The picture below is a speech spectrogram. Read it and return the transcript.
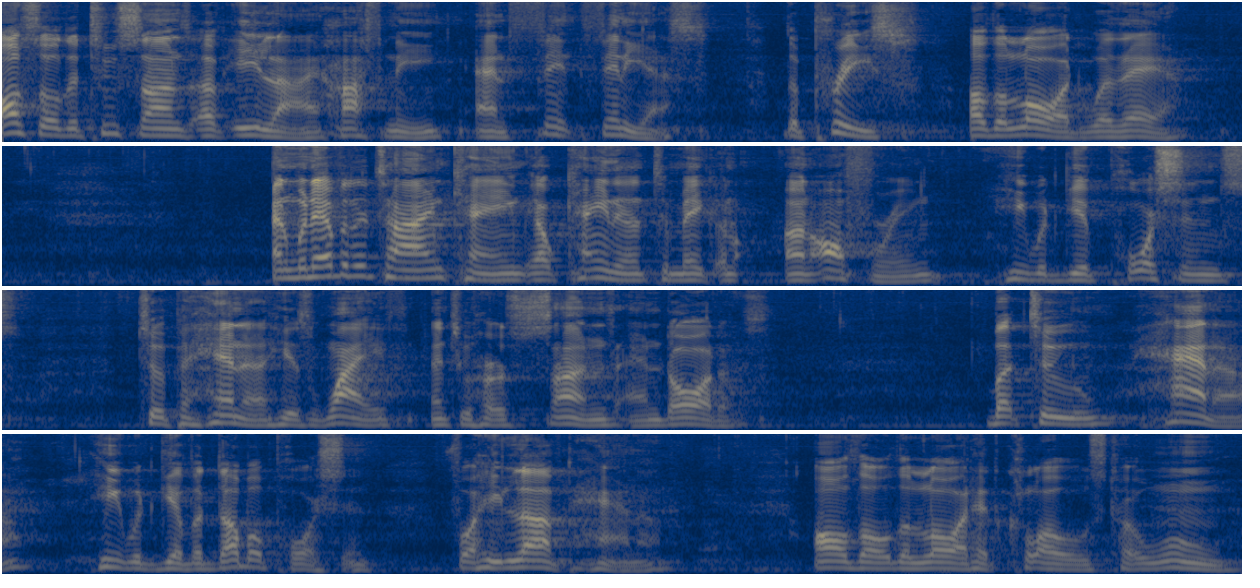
Also, the two sons of Eli, Hophni and Phinehas, the priests of the Lord, were there. And whenever the time came, Elkanah to make an, an offering, he would give portions to Peninnah, his wife, and to her sons and daughters. But to Hannah, he would give a double portion, for he loved Hannah, although the Lord had closed her womb.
